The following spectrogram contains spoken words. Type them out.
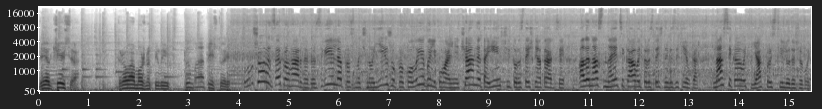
де я вчився, дрова можна пилити. Тут багато історій. Лумшори це про гарне дозвілля, про смачну їжу, про колиби, лікувальні чани та інші туристичні атракції. Але нас не цікавить туристична візитівка. Нас цікавить, як прості люди живуть.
